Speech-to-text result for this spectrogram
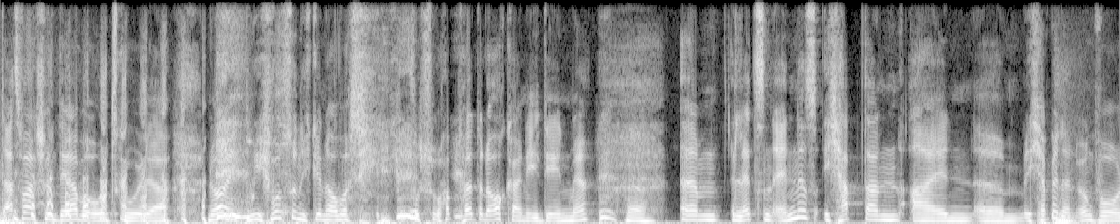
das war schon derbe Oldschool, ja. No, ich, ich wusste nicht genau, was ich, ich wusste, hab- hatte da auch keine Ideen mehr. Ähm, letzten Endes, ich habe dann ein, ähm, ich habe mir dann irgendwo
